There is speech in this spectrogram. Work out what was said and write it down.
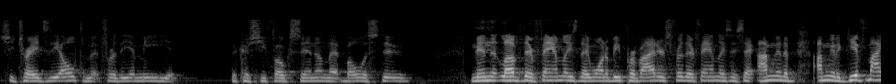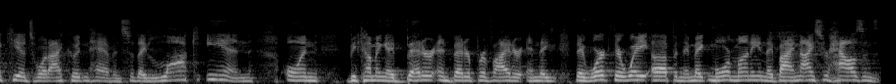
She trades the ultimate for the immediate because she focuses in on that bowl of stew. Men that love their families, they want to be providers for their families. They say, I'm going to, I'm going to give my kids what I couldn't have. And so they lock in on becoming a better and better provider. And they, they work their way up and they make more money and they buy nicer houses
